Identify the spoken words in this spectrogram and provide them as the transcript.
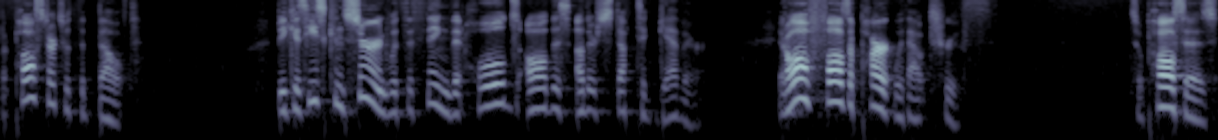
But Paul starts with the belt because he's concerned with the thing that holds all this other stuff together. It all falls apart without truth. So Paul says,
